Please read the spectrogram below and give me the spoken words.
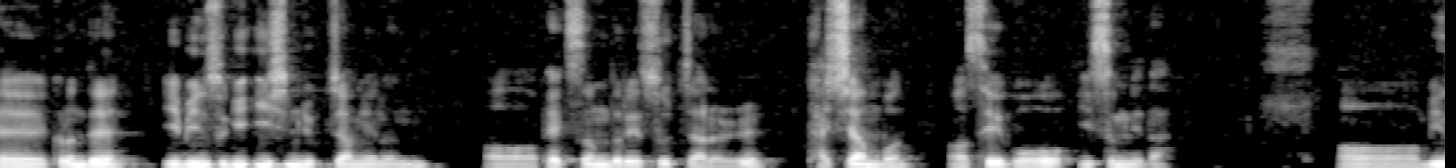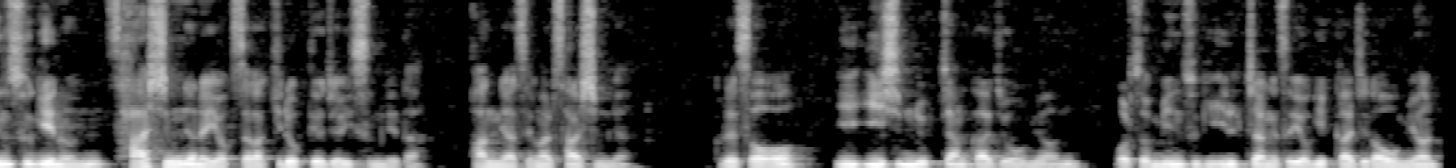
에, 그런데 이 민숙이 26장에는 어, 백성들의 숫자를 다시 한번 어, 세고 있습니다. 어, 민숙이는 40년의 역사가 기록되어 있습니다. 광야 생활 40년. 그래서 이 26장까지 오면 벌써 민숙이 1장에서 여기까지가 오면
